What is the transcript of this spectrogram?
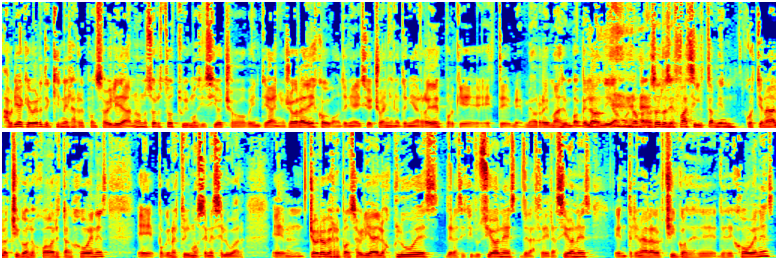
habría que ver de quién es la responsabilidad, ¿no? Nosotros todos tuvimos 18 o 20 años. Yo agradezco que cuando tenía 18 años no tenía redes porque este, me, ahorré más de un papelón, digamos, ¿no? Para nosotros es fácil también cuestionar a los chicos, los jugadores tan jóvenes, eh, porque no estuvimos en ese lugar. Eh, yo creo que es responsabilidad de los clubes, de las instituciones, de las federaciones, entrenar a los chicos desde, desde jóvenes,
